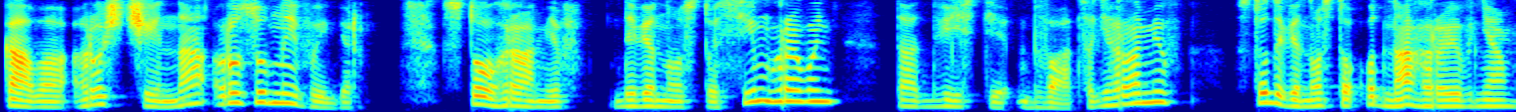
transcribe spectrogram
Кава розчинна, розумний вибір. 100 грамів 97 гривень та 220 грамів 191 гривня.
